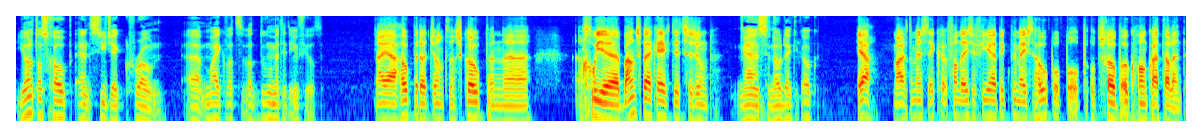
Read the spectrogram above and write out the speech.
Jonathan Schoop en CJ Kroon. Eh, Mike, wat, wat doen we met dit infield? Nou ja, hopen dat Jonathan Scope een, eh, een goede bounceback heeft dit seizoen. Ja, en Sano denk ik ook. Ja, maar tenminste, ik, van deze vier heb ik de meeste hoop op, op, op Scope, ook gewoon qua talent.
